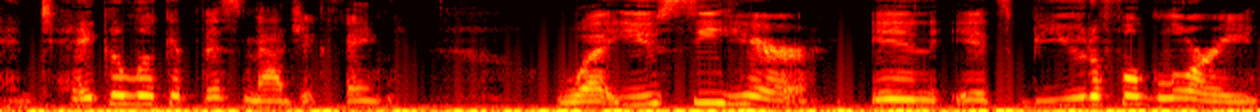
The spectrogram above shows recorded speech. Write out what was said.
And take a look at this magic thing. What you see here in its beautiful glory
